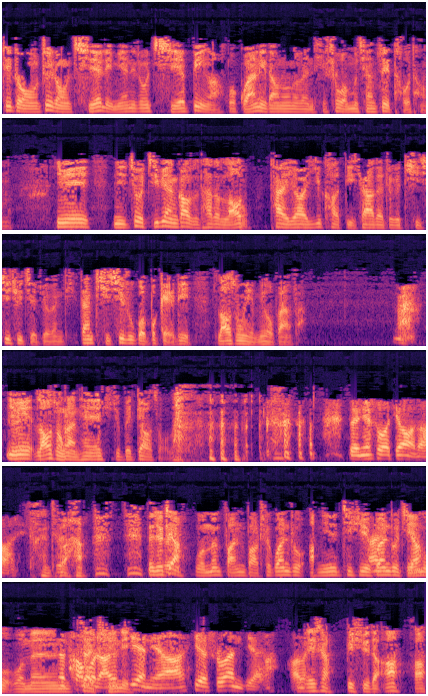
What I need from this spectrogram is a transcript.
这种这种企业里面那种企业病啊或管理当中的问题，是我目前最头疼的。因为你就即便告诉他的老总，他也要依靠底下的这个体系去解决问题，但体系如果不给力，老总也没有办法。因为老总这两天也许就被调走了，对，您说的挺有道理。对吧？那就这样，我们反正保持关注啊，您继续关注节目，我们在群里。谢您啊，谢谢十万姐啊，好嘞没，事，必须的啊。好，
